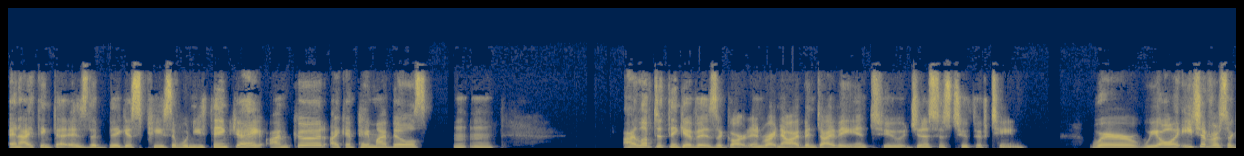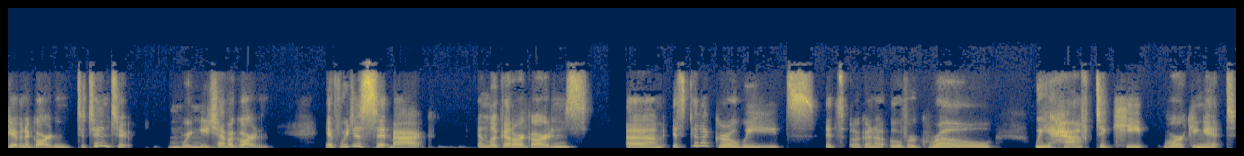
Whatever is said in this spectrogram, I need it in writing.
And I think that is the biggest piece of when you think, hey, I'm good, I can pay my bills. Mm-mm. I love to think of it as a garden. And right now I've been diving into Genesis 2:15, where we all each of us are given a garden to tend to. Mm-hmm. We each have a garden. If we just sit back and look at our gardens, um, it's going to grow weeds. It's going to overgrow. We have to keep working it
